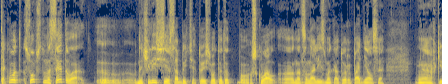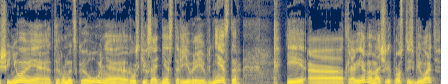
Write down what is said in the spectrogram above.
Так вот, собственно, с этого э, начались все события. То есть вот этот шквал э, национализма, который поднялся Э, в Кишиневе, это Румынская уния, русских за Днестр, евреев в Днестр, и э, откровенно начали просто избивать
